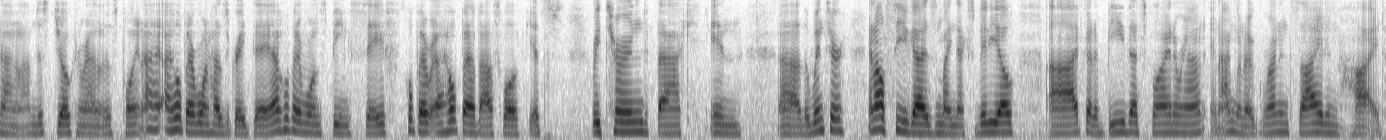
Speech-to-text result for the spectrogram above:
I'm just joking around at this point. I, I, hope everyone has a great day. I hope everyone's being safe. Hope I hope basketball gets returned back in uh, the winter. And I'll see you guys in my next video. Uh, I've got a bee that's flying around, and I'm going to run inside and hide.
